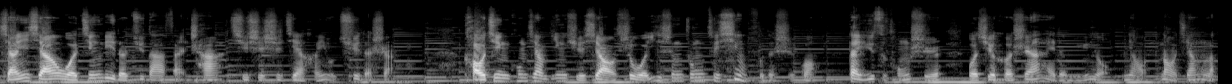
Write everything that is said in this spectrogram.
想一想我经历的巨大反差，其实是件很有趣的事儿。考进空降兵学校是我一生中最幸福的时光，但与此同时，我却和深爱的女友闹闹僵了。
